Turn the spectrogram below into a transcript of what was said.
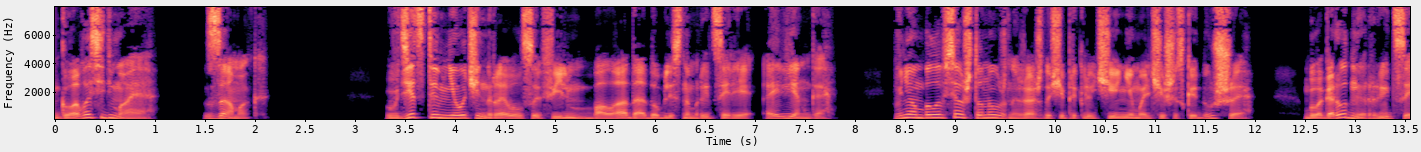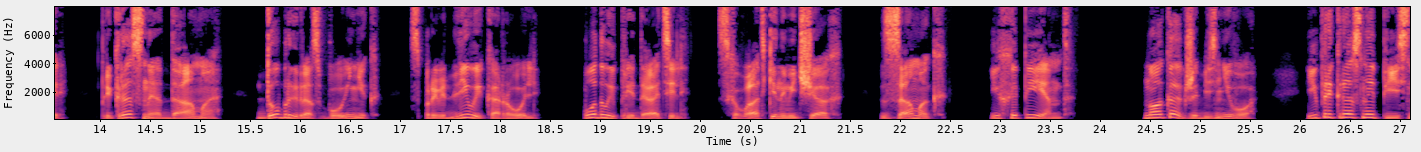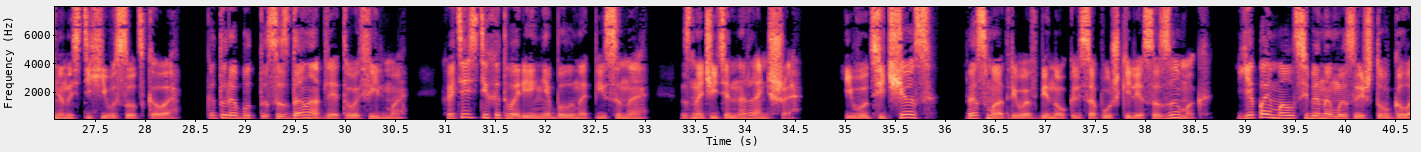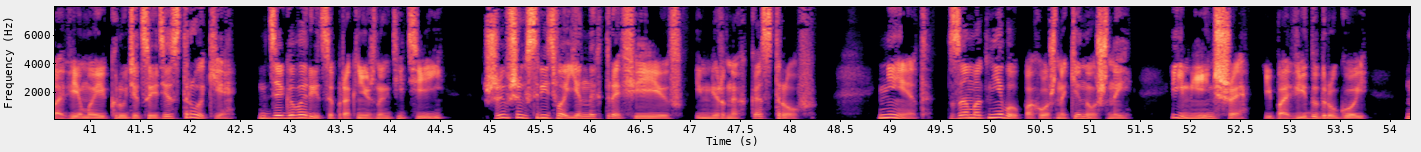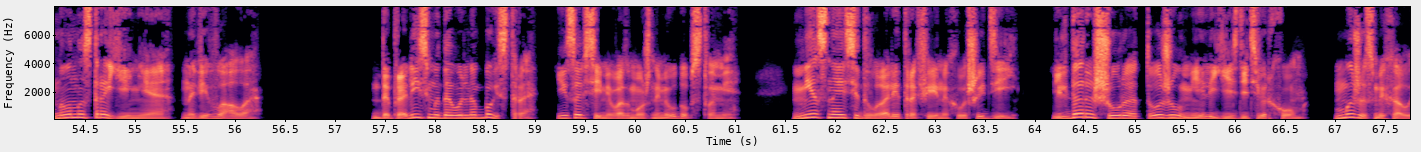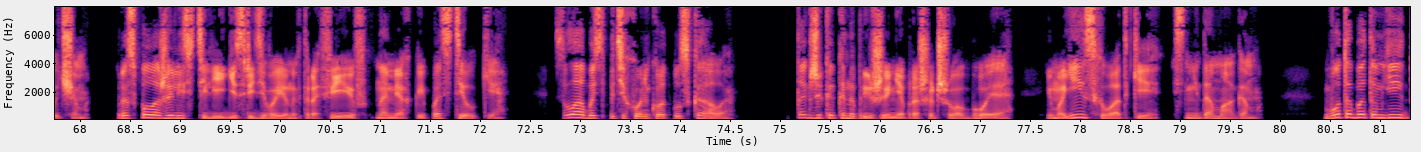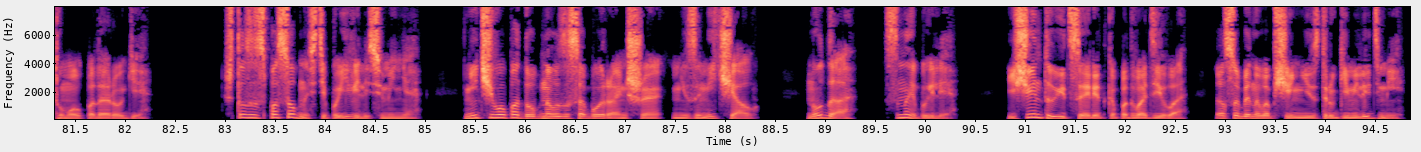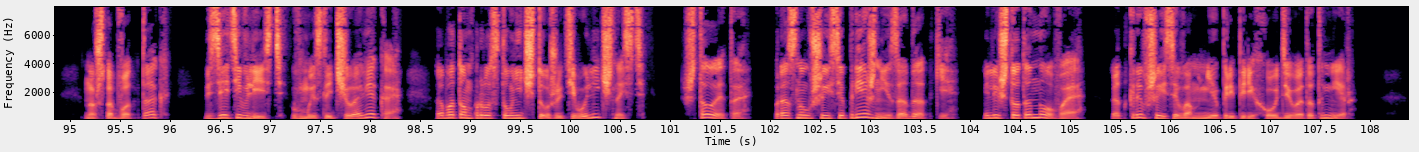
Глава седьмая. Замок. В детстве мне очень нравился фильм «Баллада о доблестном рыцаре Айвенга». В нем было все, что нужно жаждущей приключения мальчишеской душе. Благородный рыцарь, прекрасная дама, добрый разбойник, справедливый король, подлый предатель, схватки на мечах, замок и хэппи-энд. Ну а как же без него? И прекрасная песня на стихи Высоцкого — которая будто создана для этого фильма, хотя стихотворение было написано значительно раньше. И вот сейчас, рассматривая в бинокль с леса замок, я поймал себя на мысли, что в голове моей крутятся эти строки, где говорится про книжных детей, живших среди военных трофеев и мирных костров. Нет, замок не был похож на киношный, и меньше, и по виду другой, но настроение навевало. Добрались мы довольно быстро и со всеми возможными удобствами. Местные оседлали трофейных лошадей. Ильдар и Шура тоже умели ездить верхом. Мы же с Михалычем расположились в телеге среди военных трофеев на мягкой подстилке. Слабость потихоньку отпускала, так же, как и напряжение прошедшего боя и моей схватки с недомагом. Вот об этом я и думал по дороге. Что за способности появились у меня? Ничего подобного за собой раньше не замечал. Ну да, сны были. Еще интуиция редко подводила, особенно в общении с другими людьми. Но чтобы вот так взять и влезть в мысли человека, а потом просто уничтожить его личность? Что это? Проснувшиеся прежние задатки? Или что-то новое, открывшееся во мне при переходе в этот мир?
